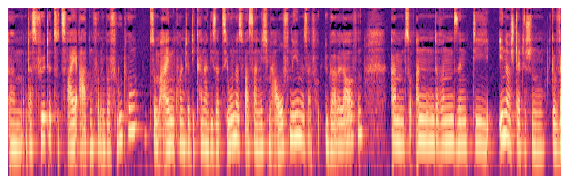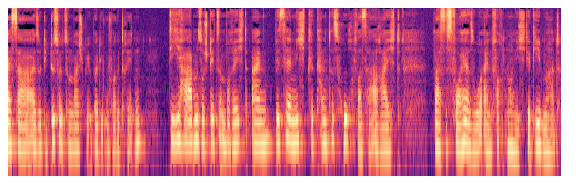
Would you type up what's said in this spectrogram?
Ähm, das führte zu zwei Arten von Überflutung. Zum einen konnte die Kanalisation das Wasser nicht mehr aufnehmen, ist einfach übergelaufen. Ähm, zu anderen sind die innerstädtischen Gewässer, also die Düssel zum Beispiel, über die Ufer getreten. Die haben, so steht es im Bericht, ein bisher nicht gekanntes Hochwasser erreicht, was es vorher so einfach noch nicht gegeben hat.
